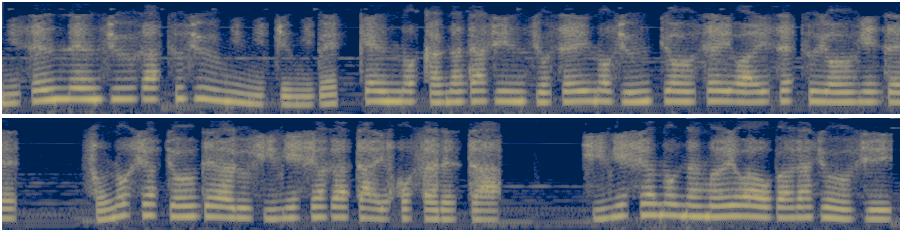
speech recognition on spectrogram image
2000年10月12日に別件のカナダ人女性の準強制わいせつ容疑で、その社長である被疑者が逮捕された。被疑者の名前は小原ジョージ。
